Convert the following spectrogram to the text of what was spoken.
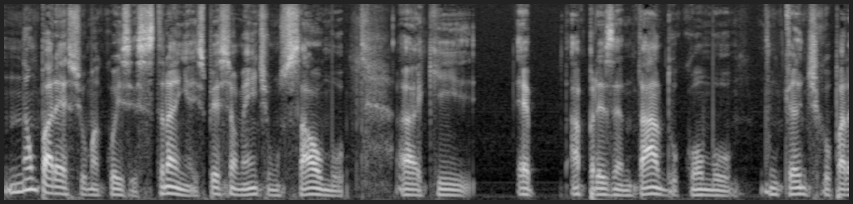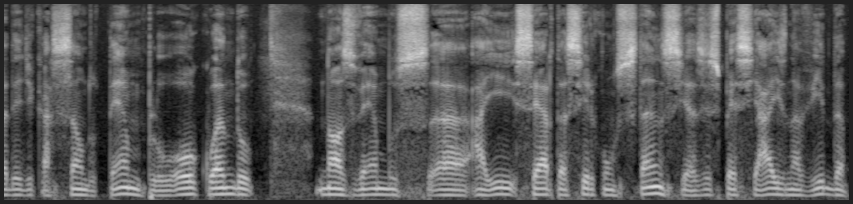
Não parece uma coisa estranha, especialmente um salmo ah, que é apresentado como um cântico para a dedicação do templo, ou quando nós vemos uh, aí certas circunstâncias especiais na vida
